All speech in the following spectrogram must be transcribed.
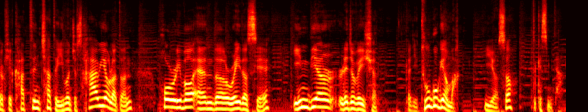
역시 같은 차트 이번 주 4위에 올랐던 폴 리버 앤드 레이더스의 Indian Reservation까지 두 곡의 음악 이어서 듣겠습니다.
